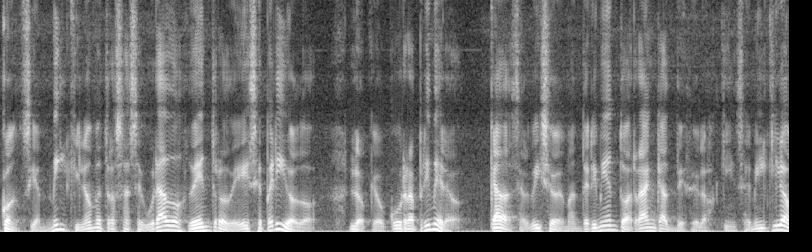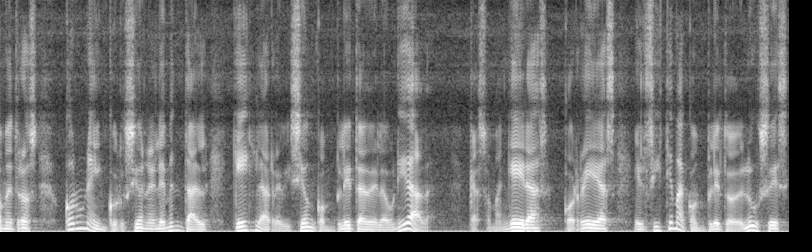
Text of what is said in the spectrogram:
con 100.000 kilómetros asegurados dentro de ese periodo. Lo que ocurra primero, cada servicio de mantenimiento arranca desde los 15.000 kilómetros con una incursión elemental que es la revisión completa de la unidad. Caso mangueras, correas, el sistema completo de luces,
